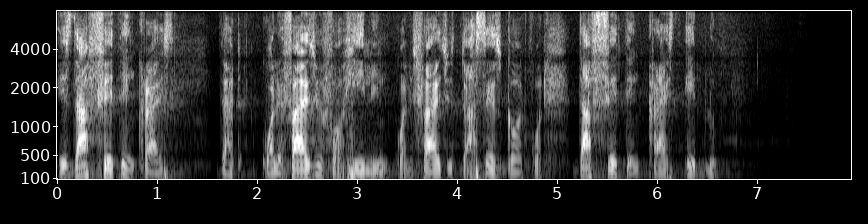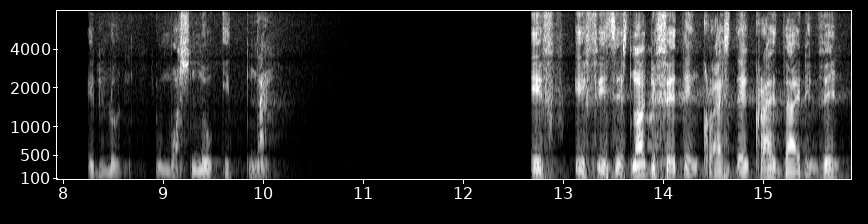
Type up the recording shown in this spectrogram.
Is that faith in Christ that qualifies you for healing, qualifies you to access God? That faith in Christ alone. Alone. You must know it now. If, if it is not the faith in Christ, then Christ died in vain.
